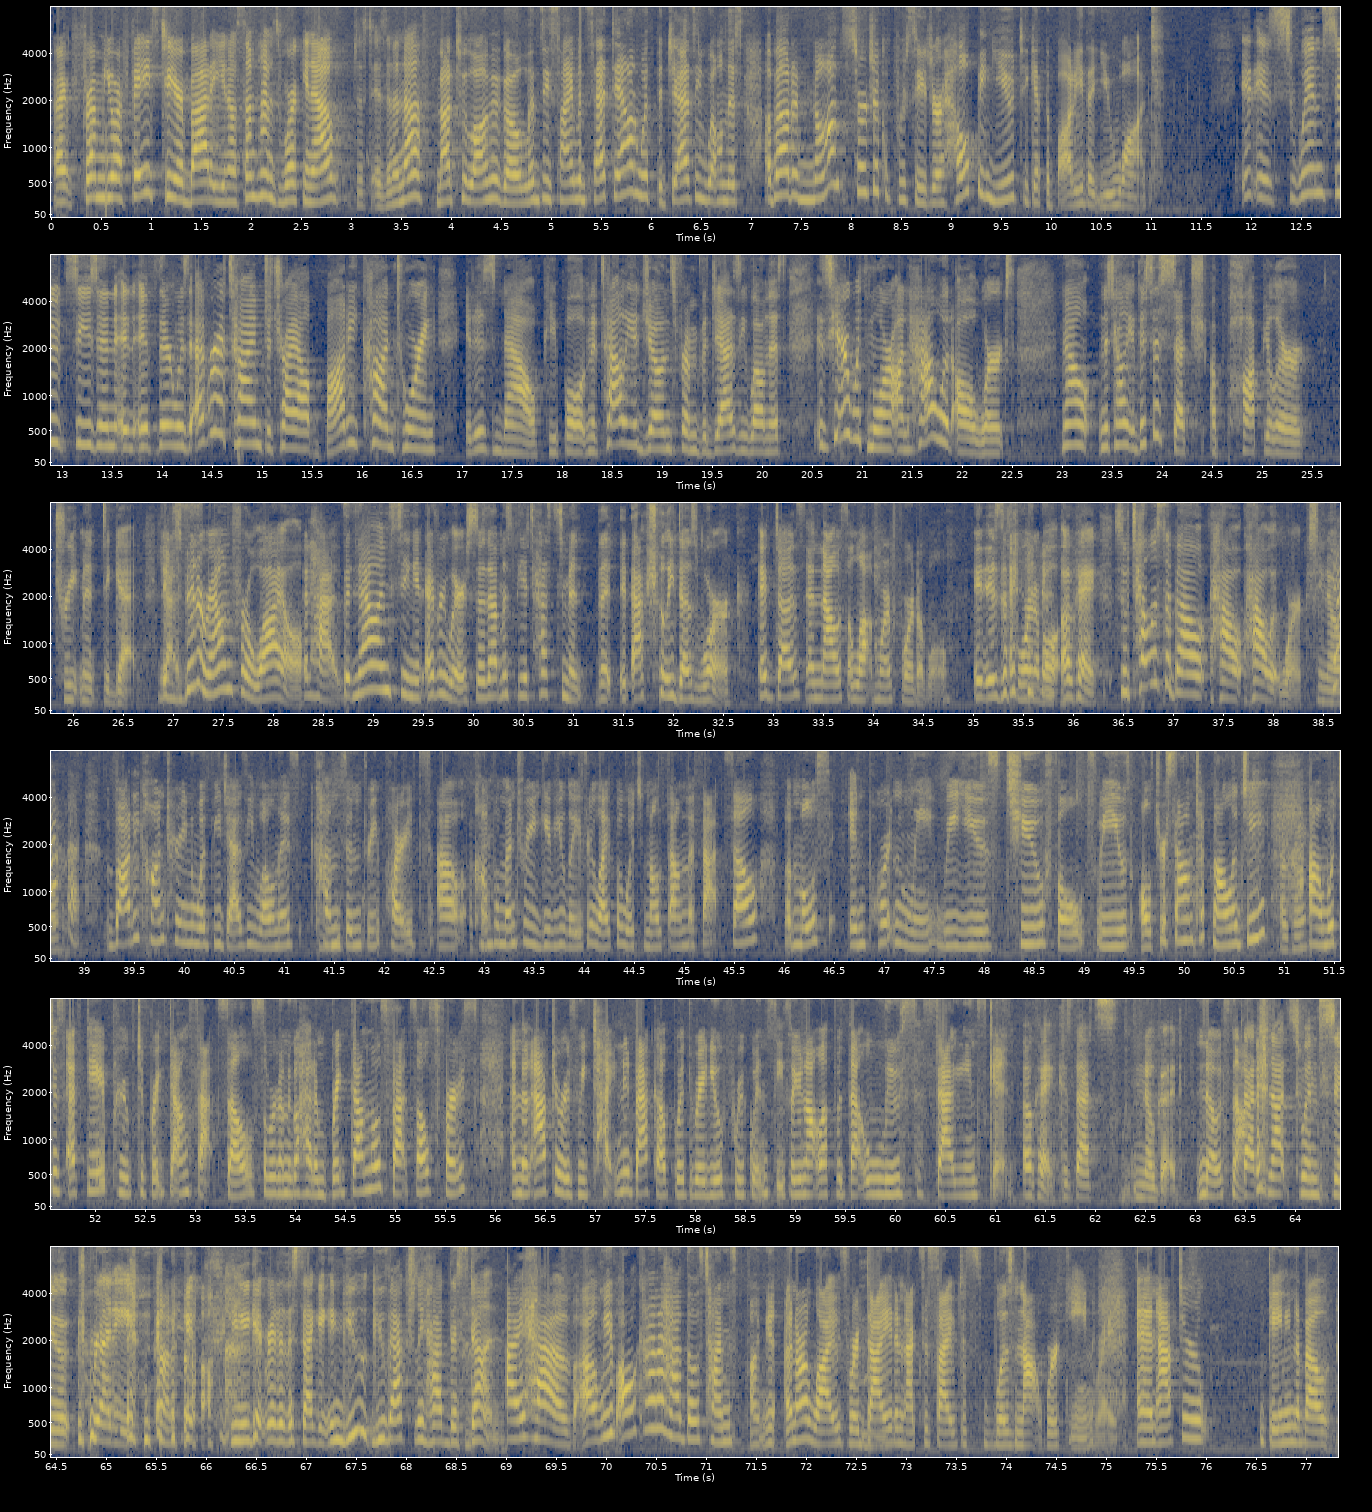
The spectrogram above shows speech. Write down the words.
All right, from your face to your body, you know, sometimes working out just isn't enough. Not too long ago, Lindsay Simon sat down with Vjazzy Wellness about a non-surgical procedure helping you to get the body that you want. It is swimsuit season, and if there was ever a time to try out body contouring, it is now, people. Natalia Jones from Vjazzy Wellness is here with more on how it all works. Now, Natalia, this is such a popular treatment to get. Yes. It's been around for a while. It has. But now I'm seeing it everywhere, so that must be a testament that it actually does work. It does, and now it's a lot more affordable. It is affordable. okay, so tell us about how, how it works, you know? Yeah. Body contouring with Vjazzy Wellness comes in three parts. Uh, okay. Complimentary, give you laser lipo, which melts down the fat cell. But most importantly, we use two folds. We use ultrasound technology, okay. um, which is FDA approved to break down fat cells. So we're going to go ahead and break down those fat cells first. And then afterwards, we tighten it back up with radio frequency. So you're not left with that loose, sagging skin. Okay, because that's no good. No, it's not. That's not swimsuit ready. you need to get rid of the sagging. And you, you've actually had this done. I have. Uh, we've all kind of had those times in our lives where mm -hmm. diet and exercise just was not working. Right. And after gaining about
